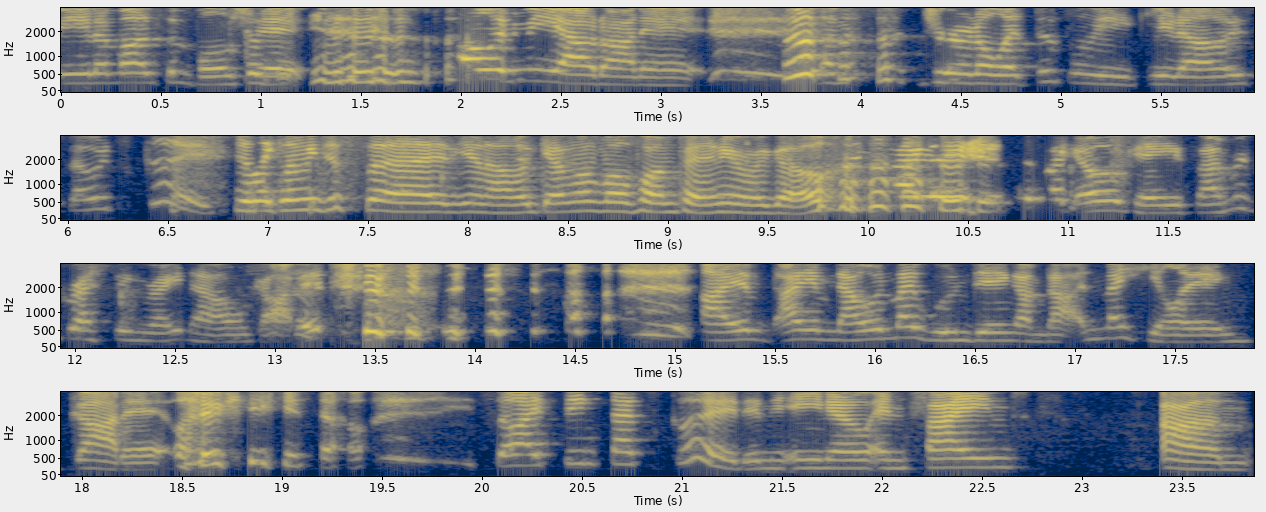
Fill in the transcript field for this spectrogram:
mean? I'm on some bullshit. calling me out on it. journal it this week, you know. So it's good. You're like, let me just uh, you know, get my ballpoint pen. Here we go. like, oh, okay, so I'm regressing right now. Got it. I am I am now in my wounding. I'm not in my healing. Got it. Like, you know. So I think that's good. And you know, and find um,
